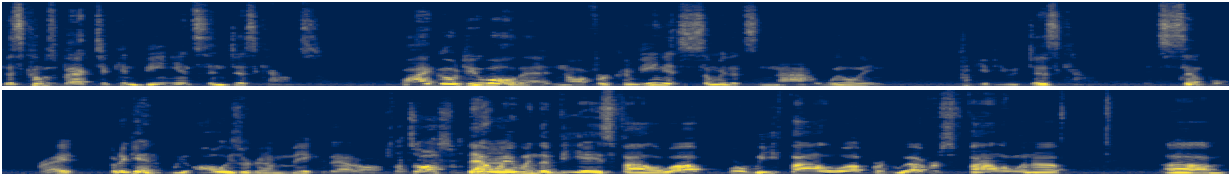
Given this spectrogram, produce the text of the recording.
this comes back to convenience and discounts. Why go do all that and offer convenience to somebody that's not willing to give you a discount? It's simple, right? But again, we always are going to make that offer. That's awesome. That Yeah. way, when the VAs follow up, or we follow up, or whoever's following up, um,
